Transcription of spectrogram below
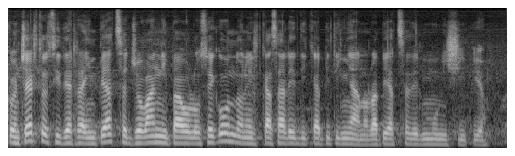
Il concerto si terrà in piazza Giovanni Paolo II nel casale di Capitignano, la piazza del municipio.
